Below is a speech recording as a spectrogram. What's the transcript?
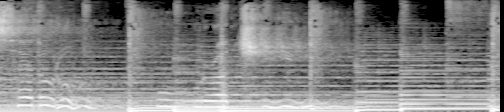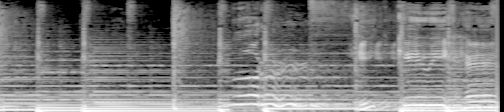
밤새도록 울었지. 너를 잊기 위해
